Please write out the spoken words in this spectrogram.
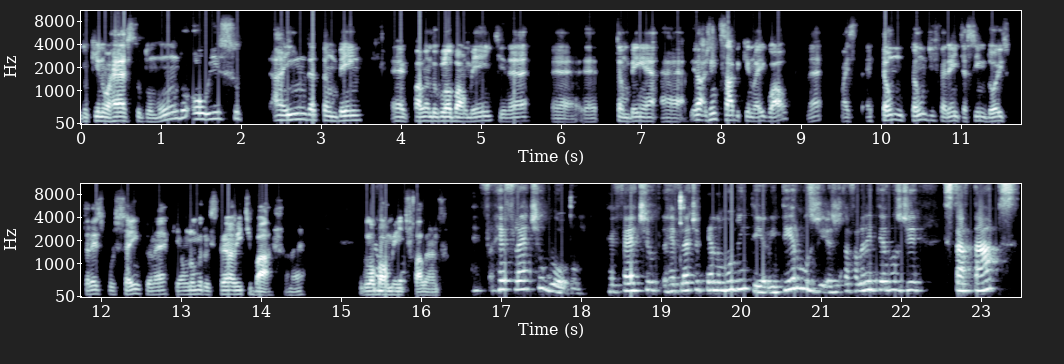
do que no resto do mundo, ou isso ainda também, é, falando globalmente, né, é, é, também é, é, a gente sabe que não é igual, né, mas é tão, tão diferente assim, 2, 3%, né, que é um número extremamente baixo, né, globalmente não, falando. Reflete o globo, reflete, reflete o que é no mundo inteiro, em termos de, a gente está falando em termos de startups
